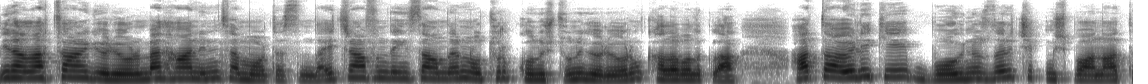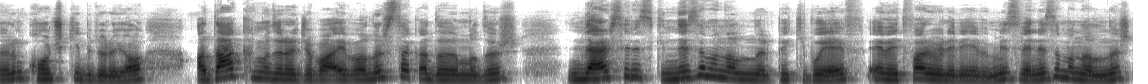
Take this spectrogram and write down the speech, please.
Bir anahtar görüyorum ben hanenin tam ortasında. Etrafında insanların oturup konuştuğunu görüyorum kalabalıkla. Hatta öyle ki boynuzları çıkmış bu anahtarın koç gibi duruyor. Adak mıdır acaba ev alırsak adağı mıdır? Derseniz ki ne zaman alınır peki bu ev? Evet var öyle bir evimiz ve ne zaman alınır?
